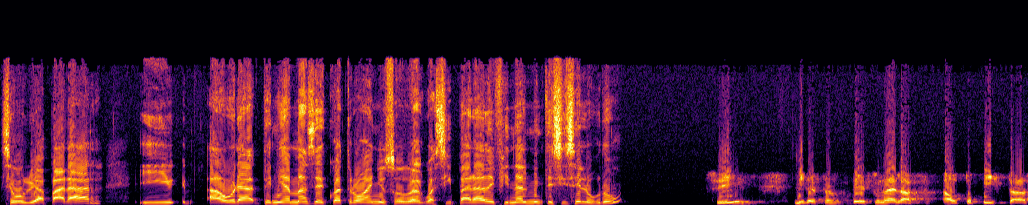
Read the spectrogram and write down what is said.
se volvió a parar y ahora tenía más de cuatro años o algo así parada y finalmente sí se logró. Sí, mira, esta es una de las autopistas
